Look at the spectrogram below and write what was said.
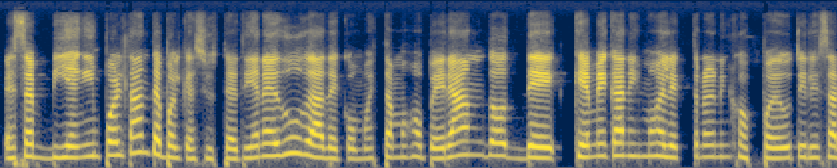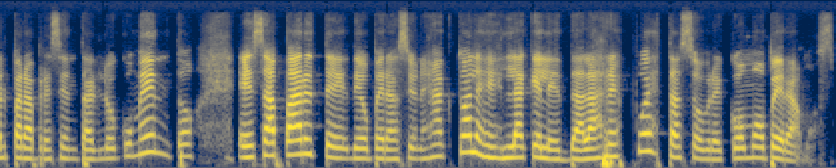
Eso es bien importante porque si usted tiene duda de cómo estamos operando, de qué mecanismos electrónicos puede utilizar para presentar documentos, esa parte de operaciones actuales es la que les da la respuesta sobre cómo operamos.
